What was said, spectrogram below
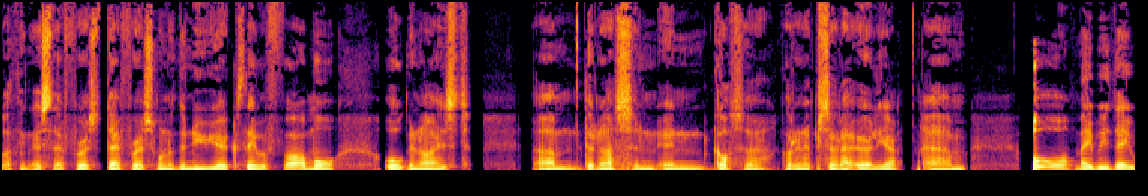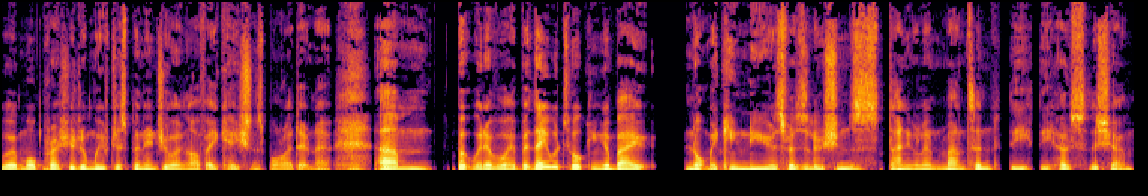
I think that's their first their first one of the new year because they were far more organised um, than us and, and got a got an episode out earlier. Um, or maybe they were more pressured and we've just been enjoying our vacations more. I don't know. Um, but whatever way. But they were talking about not making New Year's resolutions. Daniel and Manton, the the hosts of the show.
